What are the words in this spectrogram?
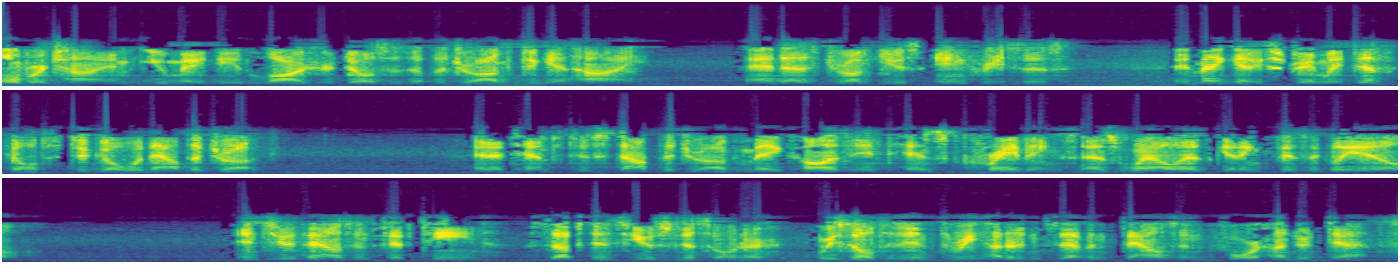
Over time, you may need larger doses of the drug to get high, and as drug use increases, it may get extremely difficult to go without the drug. An attempt to stop the drug may cause intense cravings as well as getting physically ill. In 2015, substance use disorder resulted in 307,400 deaths.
